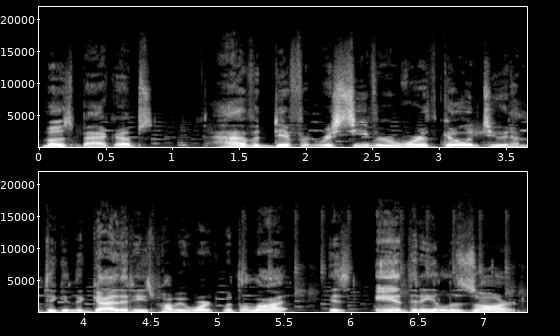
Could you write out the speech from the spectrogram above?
most backups have a different receiver worth going to, and I'm thinking the guy that he's probably worked with a lot is Anthony Lazard.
